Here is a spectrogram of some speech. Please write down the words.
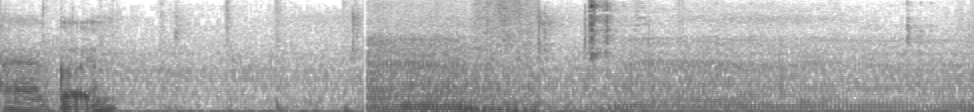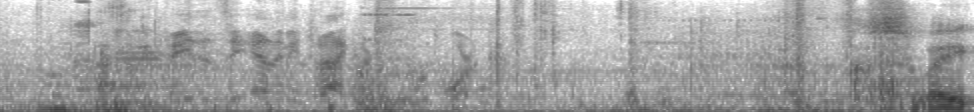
I've got him. Evaded the enemy tracker. Good work. Sweet.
